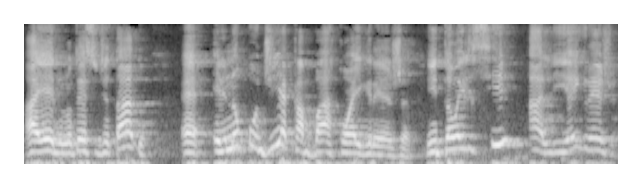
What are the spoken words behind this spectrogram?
a ele. Não tem esse ditado? É, ele não podia acabar com a igreja. Então ele se alia à igreja.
